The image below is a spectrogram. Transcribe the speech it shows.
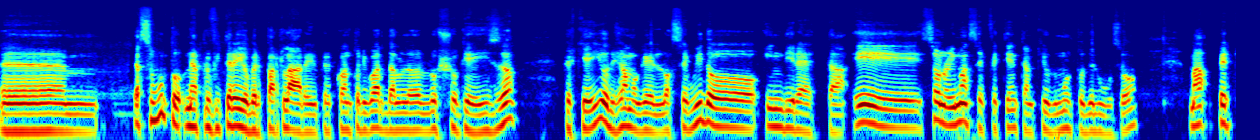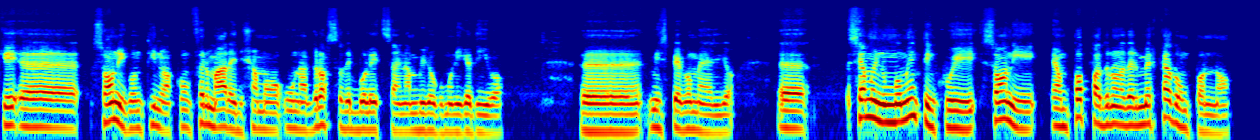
Ehm, a questo punto ne approfitterei io per parlare per quanto riguarda lo, lo showcase, perché io diciamo che l'ho seguito in diretta e sono rimasto effettivamente anche io molto deluso ma perché eh, Sony continua a confermare diciamo, una grossa debolezza in ambito comunicativo. Eh, mi spiego meglio. Eh, siamo in un momento in cui Sony è un po' padrona del mercato, un po' no.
